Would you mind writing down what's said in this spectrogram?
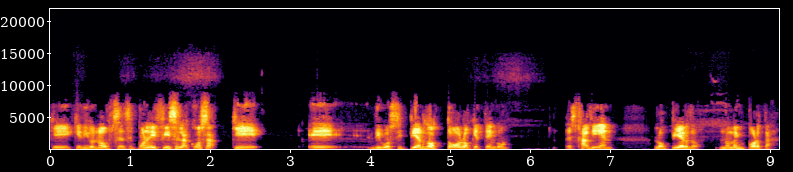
digo, no, se, se, pone difícil la cosa, que eh, digo, si pierdo todo lo que tengo, está bien, lo pierdo, no me importa.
